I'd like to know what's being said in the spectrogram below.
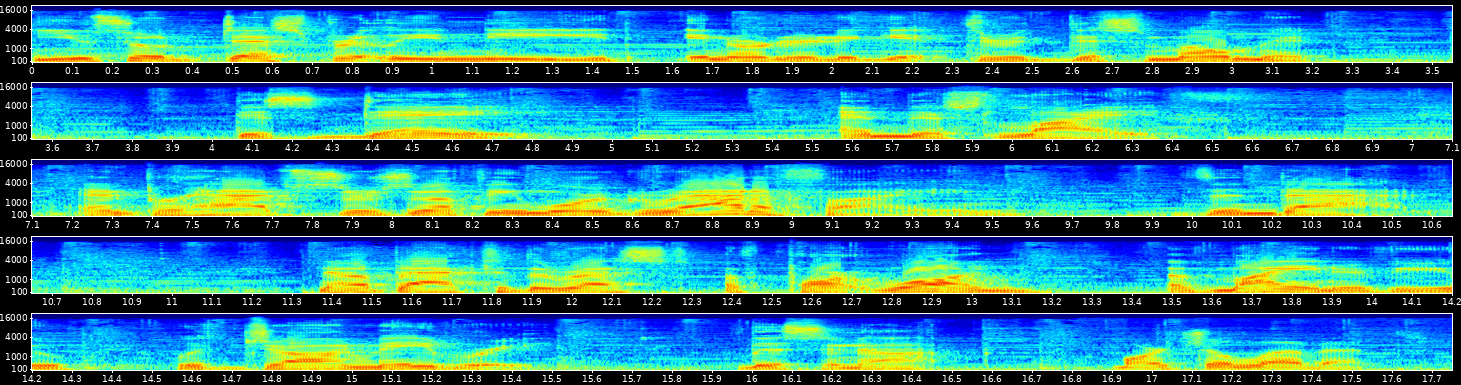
you so desperately need in order to get through this moment, this day, and this life. And perhaps there's nothing more gratifying than that. Now back to the rest of part one of my interview with John Mabry. Listen up. March 11th.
